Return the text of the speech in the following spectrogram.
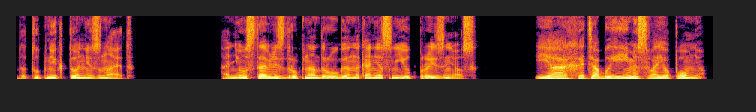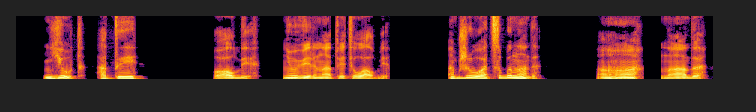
«Да тут никто не знает». Они уставились друг на друга, наконец Ньют произнес. «Я хотя бы имя свое помню. Ньют, а ты?» «Алби», — неуверенно ответил Алби. «Обживаться бы надо». «Ага, надо», —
